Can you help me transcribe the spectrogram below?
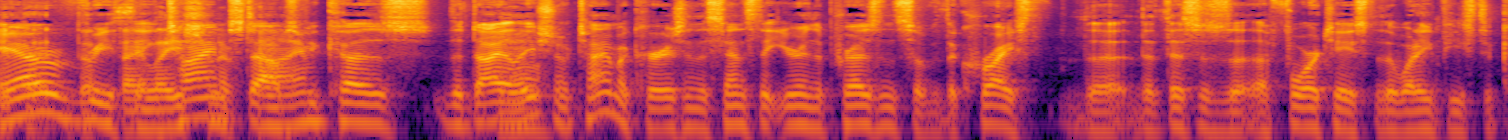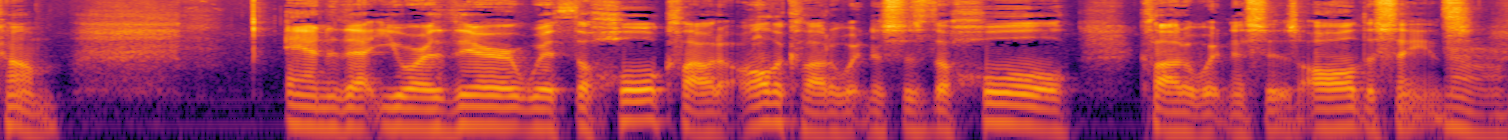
Everything the, the time stops time? because the dilation oh. of time occurs in the sense that you're in the presence of the Christ. The, that this is a foretaste of the wedding feast to come, and that you are there with the whole cloud, all the cloud of witnesses, the whole cloud of witnesses, all the saints, oh.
